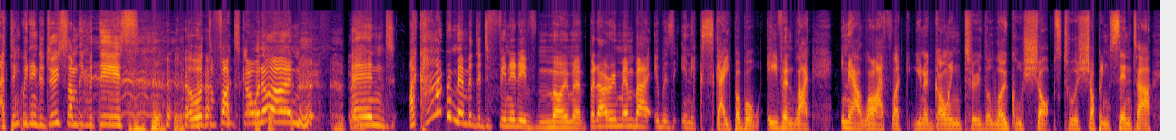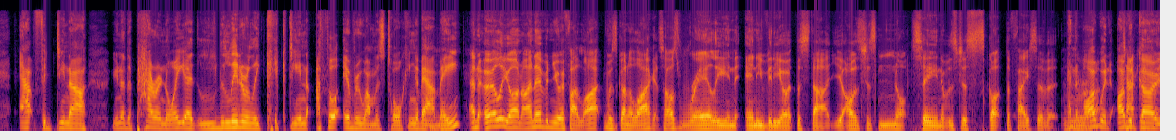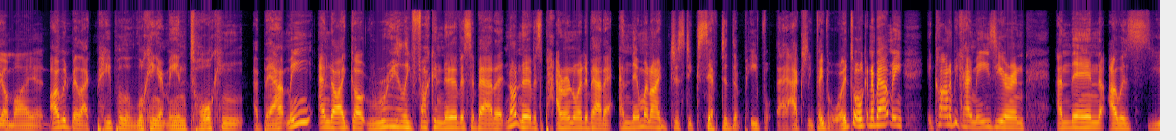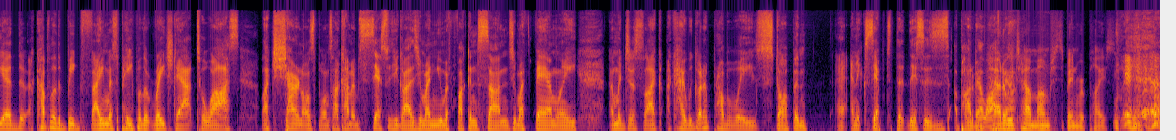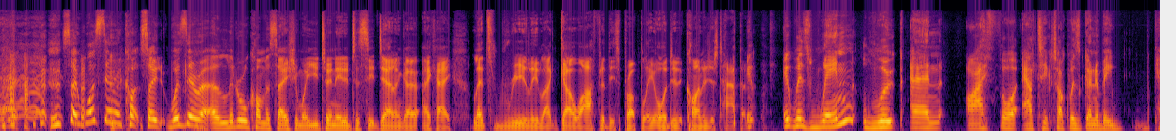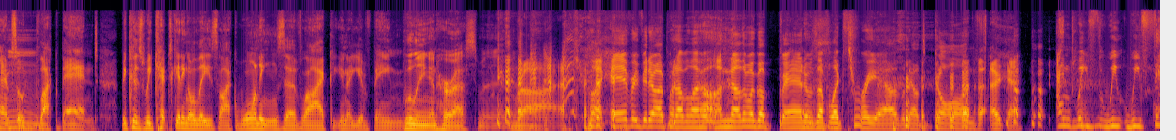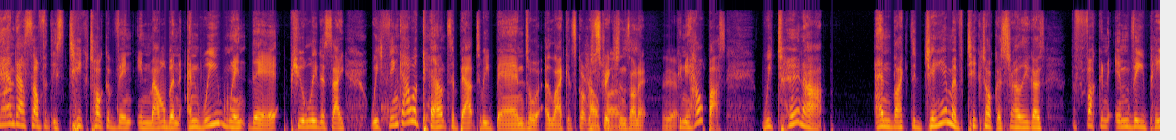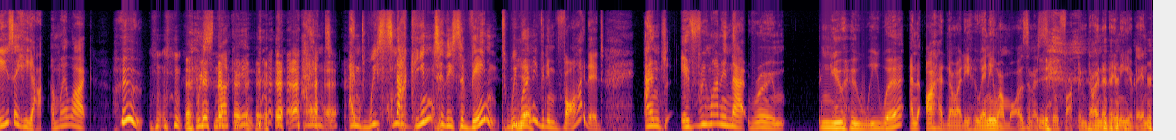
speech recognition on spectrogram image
I think we need to do something with this. what the fuck's going on? And I can't remember the definitive moment, but I remember it was inescapable, even like in our life, like, you know, going to the local shops, to a shopping center, out for dinner, you know, the paranoia literally kicked in. I thought everyone was talking about mm. me. And early on, I never knew if I like, was going to like it, so I was rarely in any video at the start. Yeah, I was just not seen. It was just Scott, the face of it. And I would, I would go on my end. I would be like, people are looking at me and talking about me, and I got really fucking nervous about it, not nervous, paranoid about it. And then when I just accepted that people, actually people were talking about me, it kind of became easier. And and then I was, yeah, the, a couple of the big famous people that reached out to us, like Sharon Osbourne's like, I'm obsessed with you guys. You're my new my fucking sons, you're my family. And we're just like, okay, we got to probably stop and and accept that this is a part of our life. How do we tell mum she's been replaced? So was there a co- so was there a, a literal conversation where you two needed to sit down and go, okay, let's really like go after this properly, or did it kind of just happen? It, it was when Luke and I thought our TikTok was going to be cancelled, mm. like banned, because we kept getting all these like warnings of like, you know, you've been. Bullying and harassment. right. like every video I put up, I'm like, oh, another one got banned. It was up for like three hours and now it's gone. okay. And we we we found ourselves at this TikTok event in Melbourne, and we went there purely to say we think our account's about to be banned or like it's got Help restrictions us. on it. Yeah. Can you help us? We turn up, and like the GM of TikTok Australia goes, the fucking MVPs are here, and we're like. Who? we snuck in. and and we snuck into this event. We weren't even invited, and everyone in that room knew who we were, and I had no idea who anyone was, and I still fucking don't at any event.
